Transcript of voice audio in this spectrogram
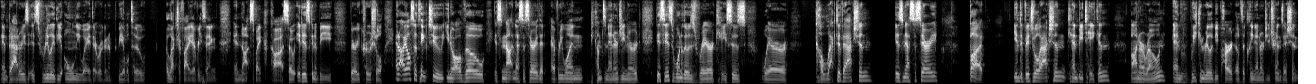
and batteries. It's really the only way that we're going to be able to electrify everything and not spike costs. So it is going to be very crucial. And I also think too, you know, although it's not necessary that everyone becomes an energy nerd, this is one of those rare cases where collective action is necessary, but individual action can be taken on our own and we can really be part of the clean energy transition.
